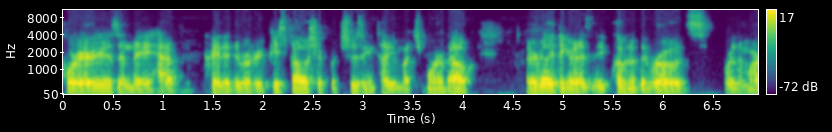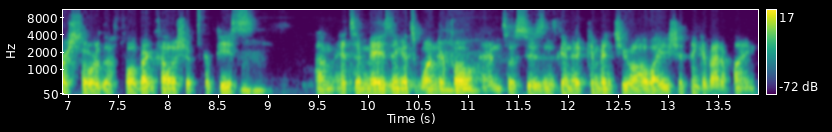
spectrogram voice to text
core areas and they have created the rotary peace fellowship which susan can tell you much more about but i really think of it as the equivalent of the rhodes or the marshall or the fulbright fellowship for peace mm-hmm. Um, it's amazing. It's wonderful. And so Susan's going to convince you all why you should think about applying.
